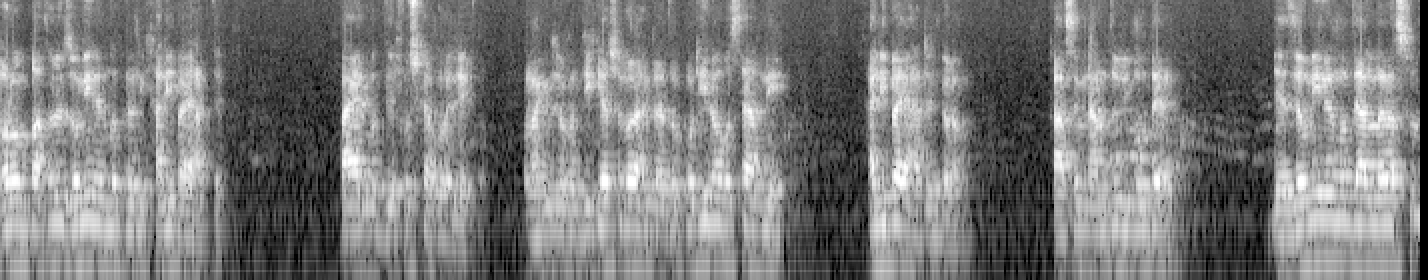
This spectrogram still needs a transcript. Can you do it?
গরম পাথরের জমিনের মধ্যে উনি খালি পায়ে হাঁটতেন। পায়ের মধ্যে ফুসকা পড়ে যেত ওনাকে যখন জিজ্ঞাসা করা হতো এত কঠিন অবস্থায় আপনি খালি পায়ে হাঁটেন গরম কাসেম নামদুবি বলতেন যে, জমিনের মধ্যে আল্লাহ রাসুল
